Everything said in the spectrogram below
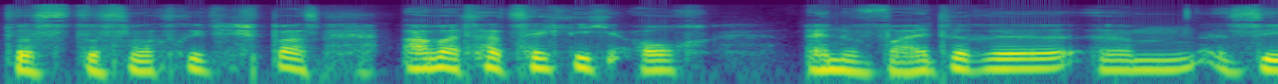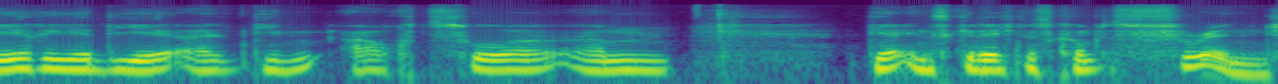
das, das macht richtig Spaß. Aber tatsächlich auch eine weitere ähm, Serie, die, äh, die auch zur, ähm, der ins Gedächtnis kommt, ist Fringe.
